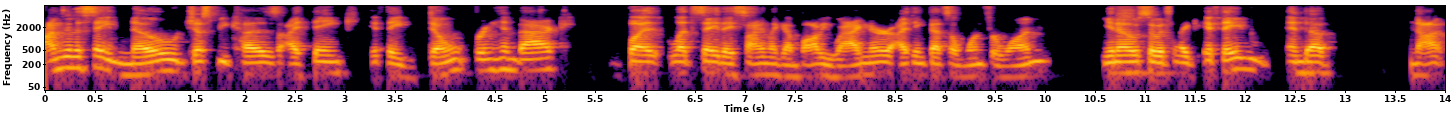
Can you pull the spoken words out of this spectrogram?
I'm gonna say no, just because I think if they don't bring him back, but let's say they sign like a Bobby Wagner, I think that's a one for one. You know, so it's like if they end up not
